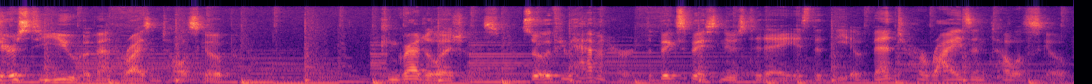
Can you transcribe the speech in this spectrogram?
cheers to you, Event Horizon Telescope. Congratulations. So if you haven't heard, the big space news today is that the Event Horizon Telescope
